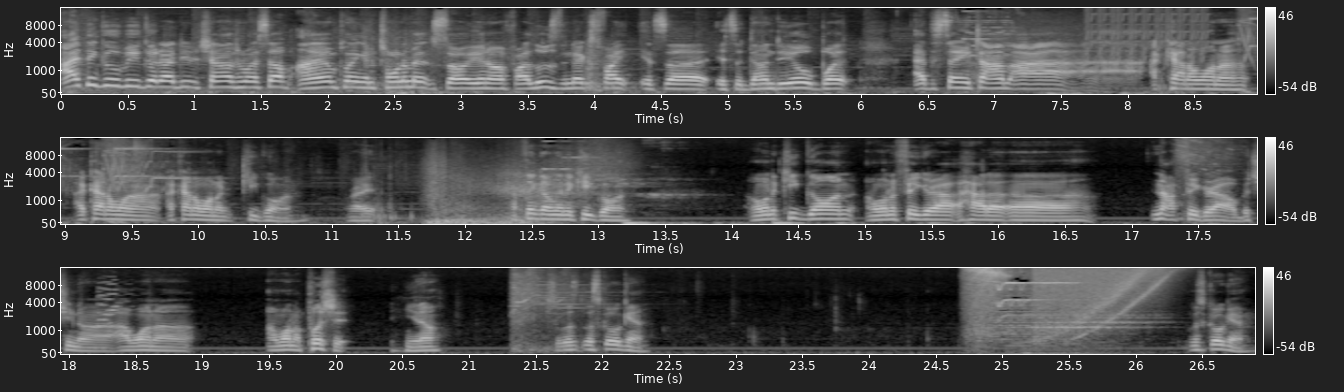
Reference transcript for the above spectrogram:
I think it would be a good idea to challenge myself. I am playing in a tournament, so you know if I lose the next fight, it's a it's a done deal. But at the same time, I I kind of wanna I kind of wanna I kind of wanna keep going, right? I think I'm gonna keep going. I want to keep going. I want to figure out how to uh not figure out, but you know I wanna I wanna push it, you know. So let's let's go again. Let's go again.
